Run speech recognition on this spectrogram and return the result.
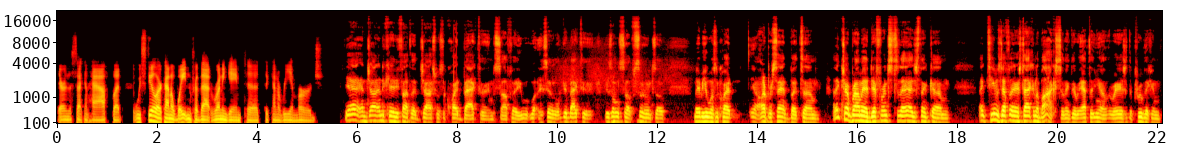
there in the second half, but we still are kind of waiting for that running game to to kind of reemerge. yeah, and Jon indicated he thought that Josh wasn't quite back to himself. He, he said we'll get back to his old self soon. So maybe he wasn't quite you know 100. percent But um, I think Trent Brown made a difference today. I just think um, I think teams definitely are stacking the box. I think they have to you know the Raiders have to prove they can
